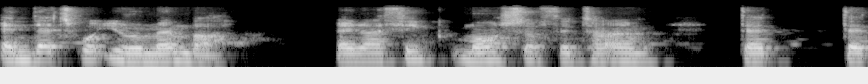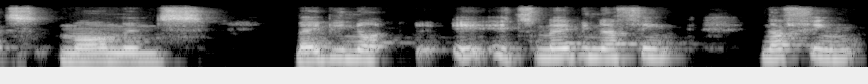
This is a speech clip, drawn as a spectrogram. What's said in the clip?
and that's what you remember. And I think most of the time that that's moments. Maybe not. It's maybe nothing, nothing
